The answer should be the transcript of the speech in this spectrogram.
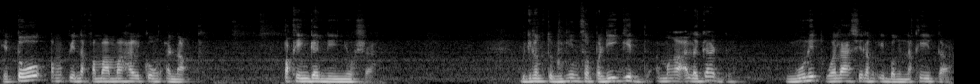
Ito ang pinakamamahal kong anak. Pakinggan ninyo siya. Biglang tumingin sa paligid ang mga alagad, ngunit wala silang ibang nakita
